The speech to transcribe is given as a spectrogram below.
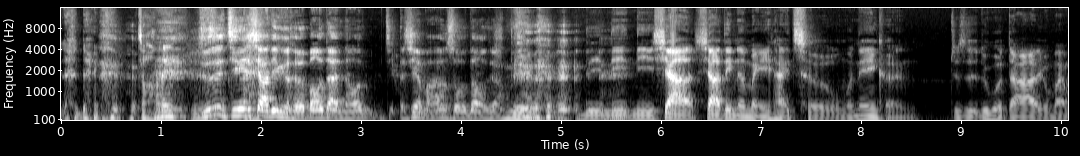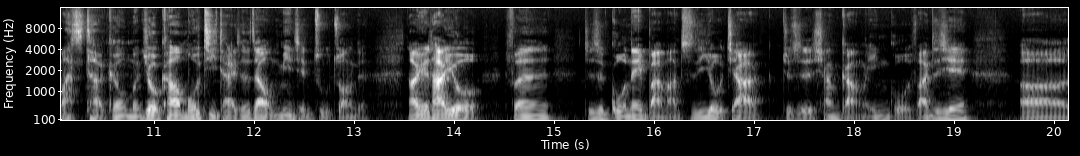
对，早餐 你就是今天下定个荷包蛋，然后现在马上收到这样子。你你你下下定的每一台车，我们那天可能。就是如果大家有买马自达，可能我们就有看到某几台车在我们面前组装的。然后因为它又有分，就是国内版嘛，就是右驾，就是香港、英国，反正这些呃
